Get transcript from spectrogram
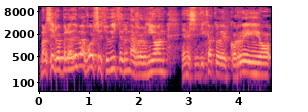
Marcelo, pero además vos estuviste en una reunión en el sindicato del correo,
